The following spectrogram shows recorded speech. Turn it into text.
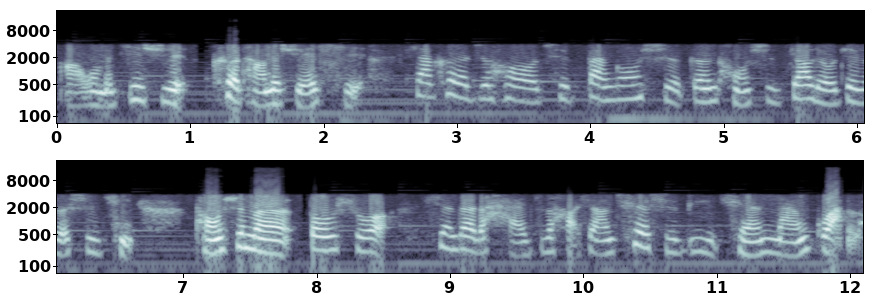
啊，我们继续课堂的学习。下课了之后去办公室跟同事交流这个事情，同事们都说现在的孩子好像确实比以前难管了。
